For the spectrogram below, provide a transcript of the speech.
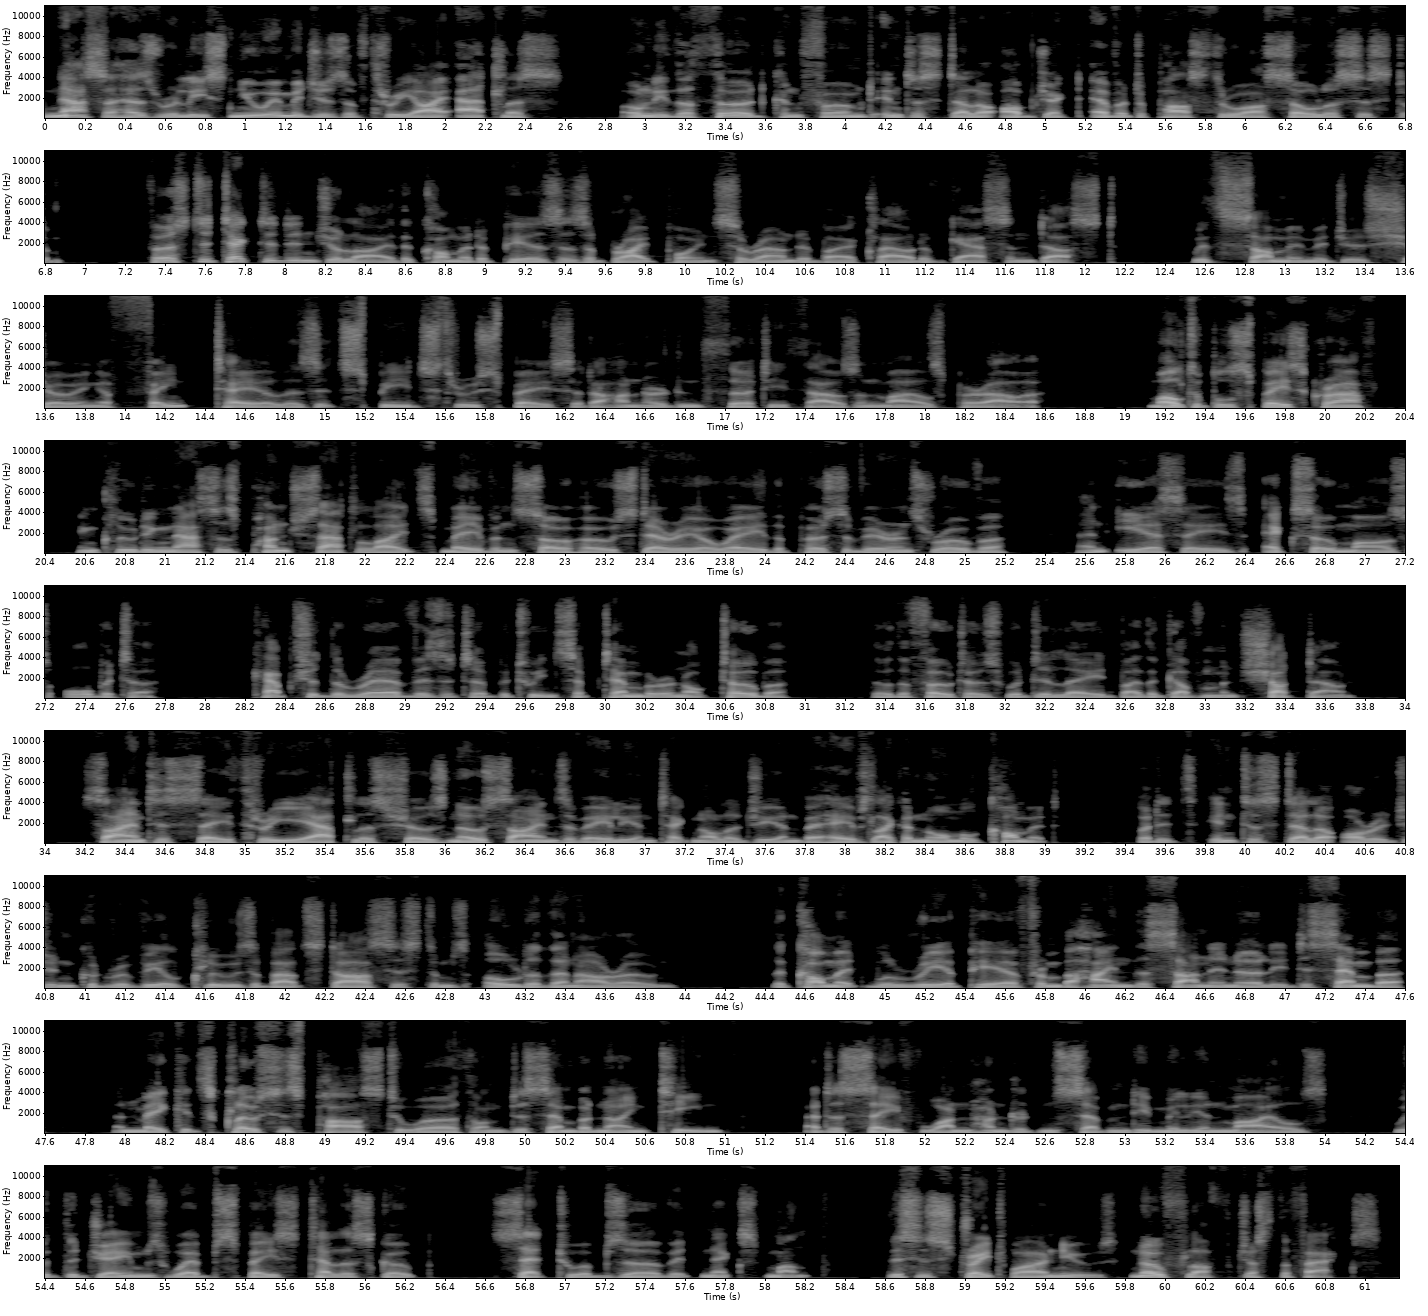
NASA has released new images of 3I Atlas, only the third confirmed interstellar object ever to pass through our solar system. First detected in July, the comet appears as a bright point surrounded by a cloud of gas and dust, with some images showing a faint tail as it speeds through space at 130,000 miles per hour. Multiple spacecraft, including NASA's Punch satellites, MAVEN SOHO, Stereo A, the Perseverance rover, and ESA's ExoMars orbiter, captured the rare visitor between September and October, though the photos were delayed by the government shutdown. Scientists say 3I Atlas shows no signs of alien technology and behaves like a normal comet, but its interstellar origin could reveal clues about star systems older than our own. The comet will reappear from behind the Sun in early December and make its closest pass to Earth on December 19th at a safe 170 million miles, with the James Webb Space Telescope set to observe it next month. This is Straightwire News. No fluff, just the facts.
